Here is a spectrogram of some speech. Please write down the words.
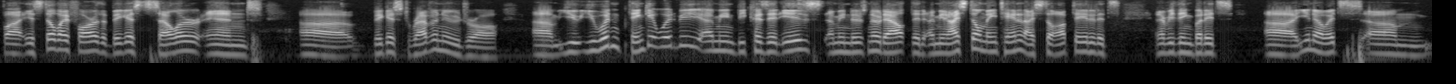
by it's still by far the biggest seller and uh, biggest revenue draw. Um, you you wouldn't think it would be. I mean, because it is. I mean, there's no doubt that. I mean, I still maintain it. I still update it. It's and everything, but it's uh, you know, it's um,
